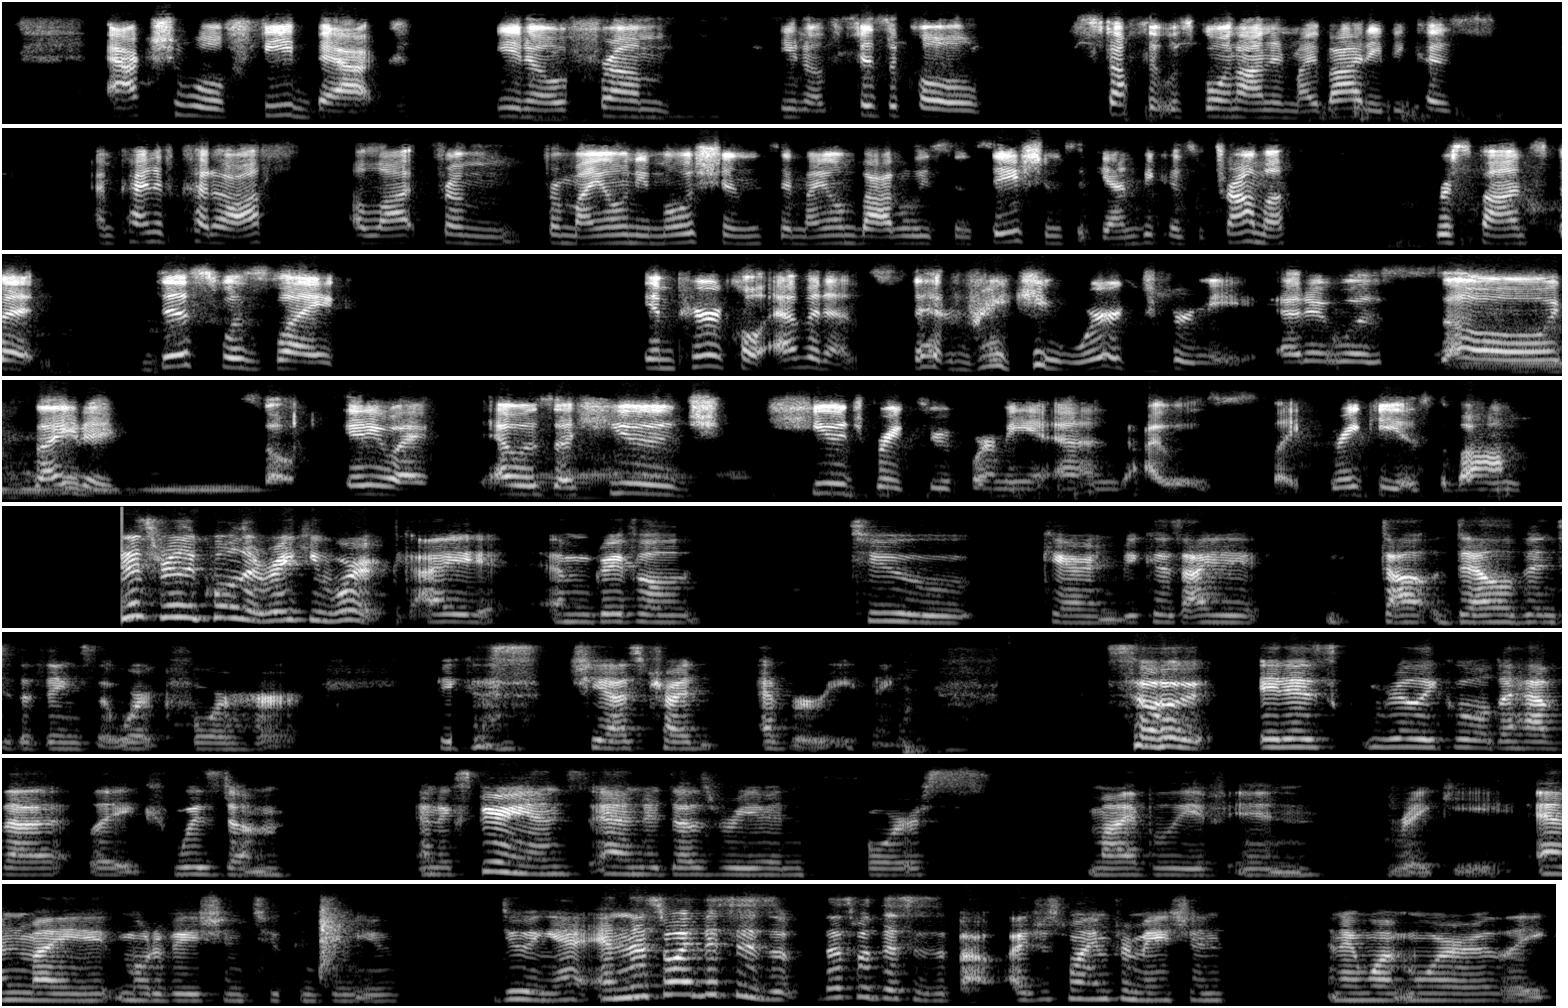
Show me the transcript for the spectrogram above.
actual feedback, you know, from, you know, physical stuff that was going on in my body because I'm kind of cut off a lot from from my own emotions and my own bodily sensations again because of trauma response, but this was like empirical evidence that Reiki worked for me. And it was so exciting. So, anyway, that was a huge, huge breakthrough for me. And I was like, Reiki is the bomb. And it's really cool that Reiki worked. I am grateful to Karen because I del- delve into the things that work for her because she has tried everything so it is really cool to have that like wisdom and experience and it does reinforce my belief in Reiki and my motivation to continue doing it. And that's why this is that's what this is about. I just want information and I want more like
